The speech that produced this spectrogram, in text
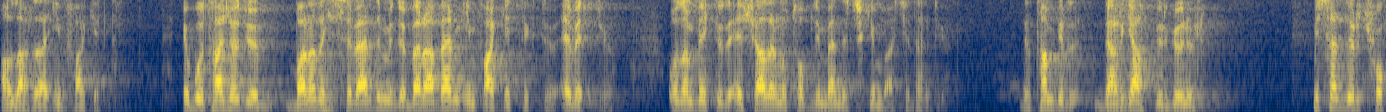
Allah'a infak ettim. Ebu Talha diyor, bana da hisse verdin mi diyor, beraber mi infak ettik diyor. Evet diyor. O zaman bekliyordu, eşyalarımı toplayayım ben de çıkayım bahçeden diyor. Ve tam bir dergah, bir gönül. Misalleri çok.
